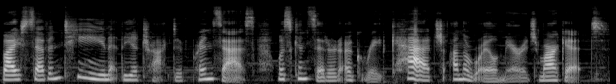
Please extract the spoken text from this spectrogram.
By 17, the attractive princess was considered a great catch on the royal marriage market.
